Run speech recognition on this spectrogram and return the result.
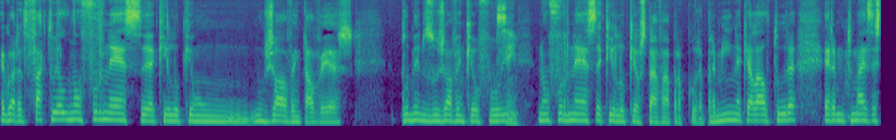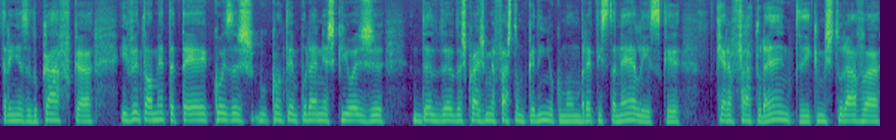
Agora, de facto, ele não fornece aquilo que um, um jovem talvez pelo menos o jovem que eu fui, Sim. não fornece aquilo que eu estava à procura. Para mim, naquela altura, era muito mais a estranheza do Kafka, eventualmente até coisas contemporâneas que hoje, de, de, das quais me afasto um bocadinho, como um Bret Easton Ellis, que que era fraturante e que misturava,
